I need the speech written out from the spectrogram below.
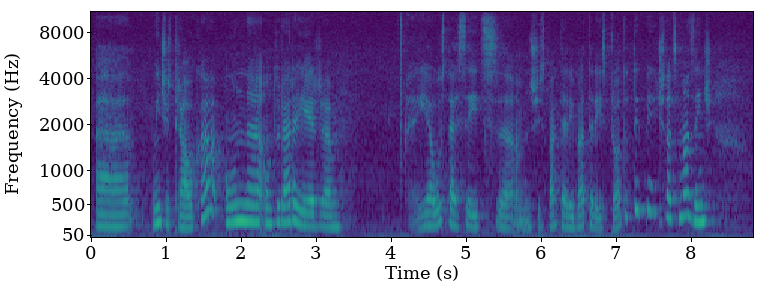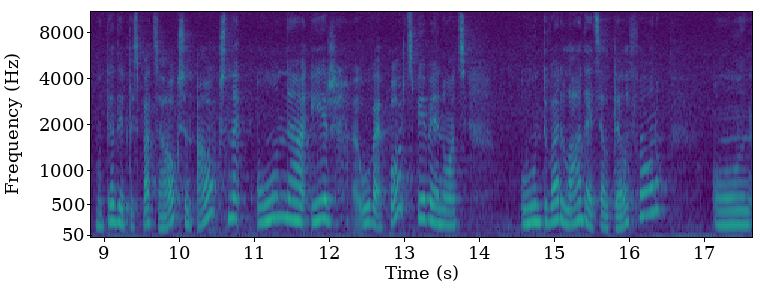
Uh, viņš ir traukā, un, uh, un tur arī ir um, jau uztaisīts um, šis baktēriju baterijas prototyps. Viņš ir tāds maziņš. Un tad ir tas pats augs un augsne, un uh, ir UV ports pievienots, un tu vari lādēt savu telefonu. Un,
